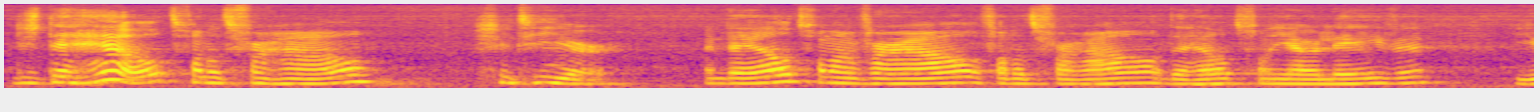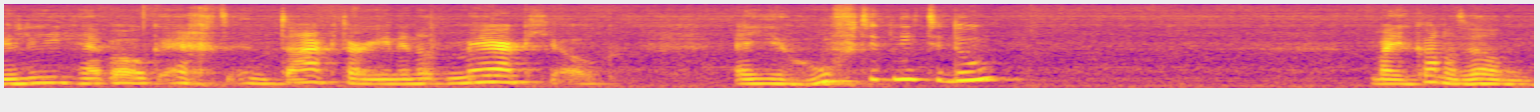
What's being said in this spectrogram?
Dus de held van het verhaal zit hier. En de held van een verhaal, van het verhaal, de held van jouw leven, Jullie hebben ook echt een taak daarin en dat merk je ook. En je hoeft het niet te doen, maar je kan het wel doen.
